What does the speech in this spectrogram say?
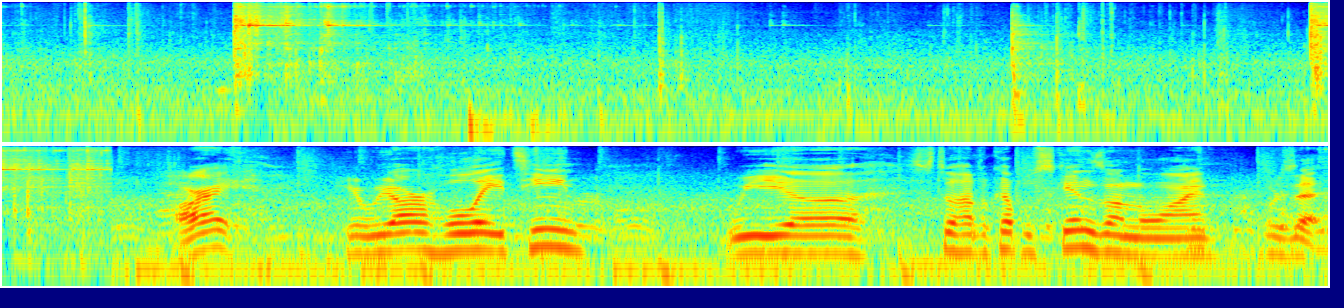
All right, here we are, hole 18. We uh, still have a couple skins on the line. What is that?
